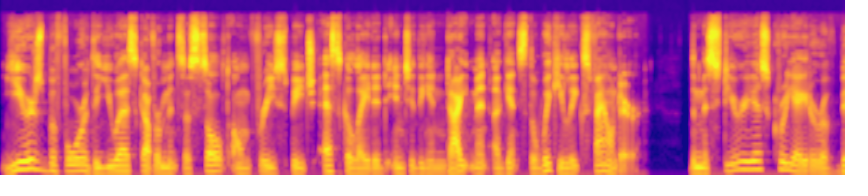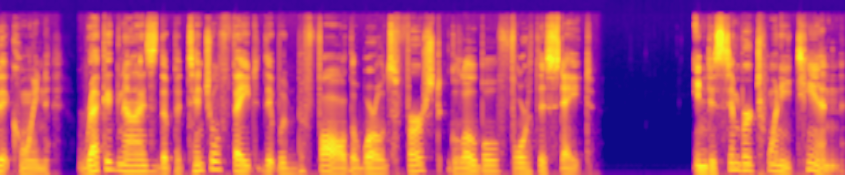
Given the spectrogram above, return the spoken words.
Years before the US government's assault on free speech escalated into the indictment against the WikiLeaks founder, the mysterious creator of Bitcoin recognized the potential fate that would befall the world's first global fourth estate. In December 2010,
